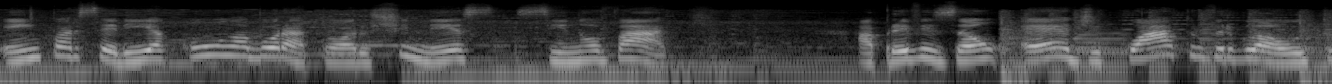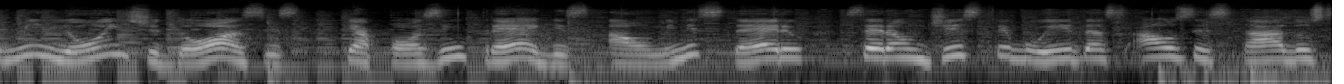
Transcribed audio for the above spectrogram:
em parceria com o laboratório chinês Sinovac. A previsão é de 4,8 milhões de doses que, após entregues ao Ministério, serão distribuídas aos estados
